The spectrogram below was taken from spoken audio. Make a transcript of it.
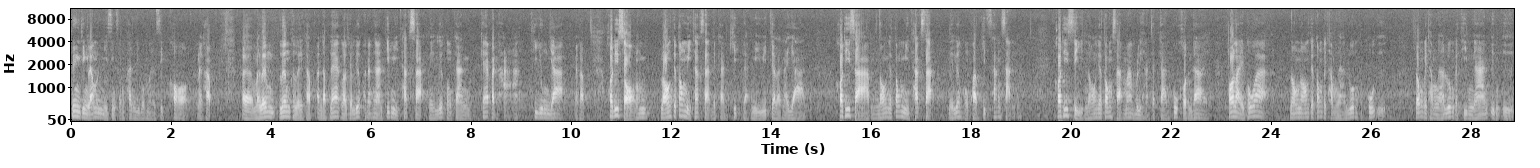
ซึ่งจริงๆแล้วมันมีสิ่งสำคัญอยู่ประมาณ 10 ข้อนะครับมาเริ่มเริ่มกันเลยครับ อันดับแรกเราจะเลือกพนักงานที่มีทักษะในเรื่องของการแก้ปัญหาที่ยุ่งยากนะครับ ข้อที่ 2 น้องจะต้องมีทักษะในการคิดแบบมีวิจารณญาณ ข้อที่ 3 น้องจะต้องมีทักษะในเรื่องของความคิดสร้างสรรค์ ข้อทีสี่4 น้องจะต้องสามารถบริหารจัดการผู้คนได้ เพราะอะไรเพราะว่าน้องๆจะต้องไปทำงานร่วมกับผู้อื่น ต้องไปทำงานร่วมกับทีมงานอื่น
